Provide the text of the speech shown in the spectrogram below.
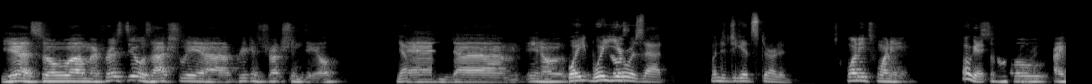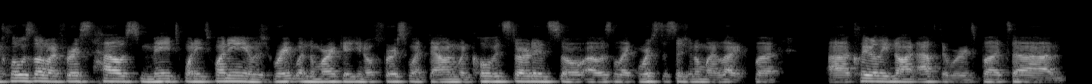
Yeah, so uh, my first deal was actually a pre-construction deal. Yeah, and um, you know, what what year was that? When did you get started? 2020. Okay. So I closed on my first house May 2020. It was right when the market, you know, first went down when COVID started. So I was like, worst decision of my life, but uh, clearly not afterwards. But um,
